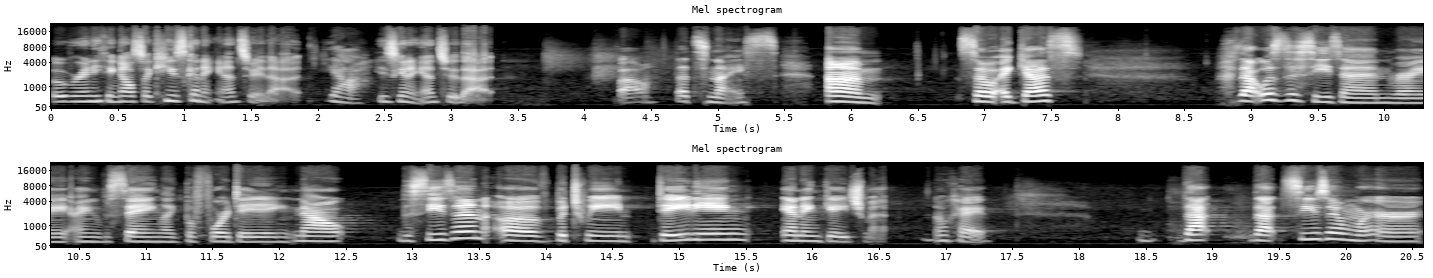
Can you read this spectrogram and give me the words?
over anything else, like, he's going to answer that. Yeah. He's going to answer that. Wow, that's nice. Um, so I guess that was the season, right? I was saying like before dating. Now, the season of between dating and engagement. Okay. That that season where,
